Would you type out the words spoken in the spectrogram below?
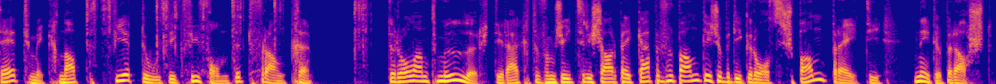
dort mit knapp 4.500 Franken. Der Roland Müller, Direktor vom Schweizerischen Arbeitgeberverband, ist über die grosse Spannbreite nicht überrascht.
